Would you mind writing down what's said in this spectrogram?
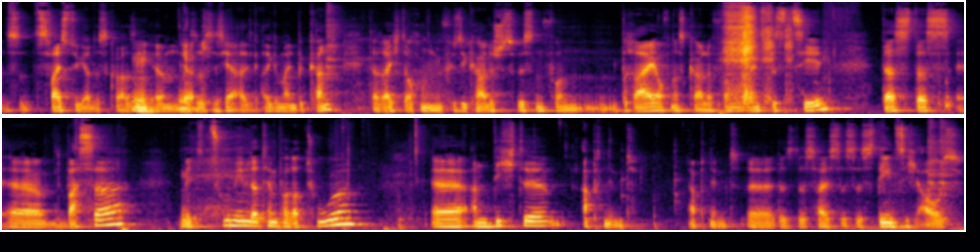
das, das, weißt du ja das quasi. Mhm. Ähm, ja, also es ist ja all, allgemein bekannt. Da reicht auch ein physikalisches Wissen von 3 auf einer Skala von 1 bis 10, dass das äh, Wasser mit zunehmender Temperatur äh, an Dichte abnimmt. Abnimmt. Äh, das, das heißt, es, es dehnt sich aus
